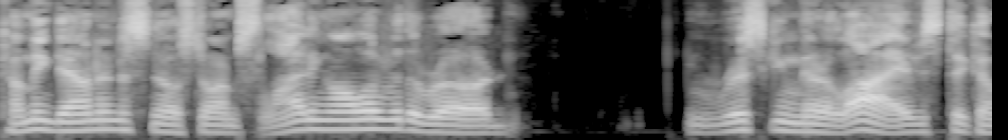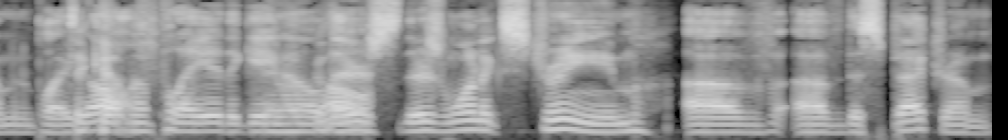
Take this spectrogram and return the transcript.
coming down in a snowstorm, sliding all over the road, risking their lives to come and play To golf. come and play the game you know, of golf. there's there's one extreme of of the spectrum.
